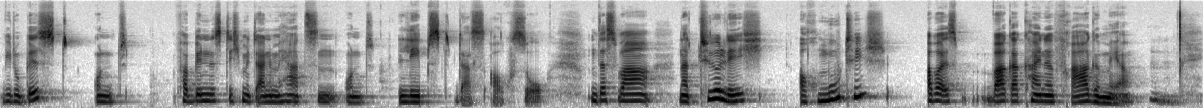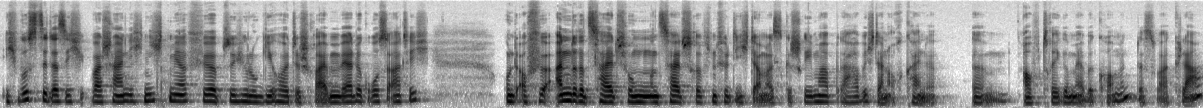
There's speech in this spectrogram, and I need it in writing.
wie du bist und verbindest dich mit deinem Herzen und lebst das auch so. Und das war natürlich auch mutig, aber es war gar keine Frage mehr. Ich wusste, dass ich wahrscheinlich nicht mehr für Psychologie heute schreiben werde, großartig. Und auch für andere Zeitungen und Zeitschriften, für die ich damals geschrieben habe, da habe ich dann auch keine ähm, Aufträge mehr bekommen, das war klar.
